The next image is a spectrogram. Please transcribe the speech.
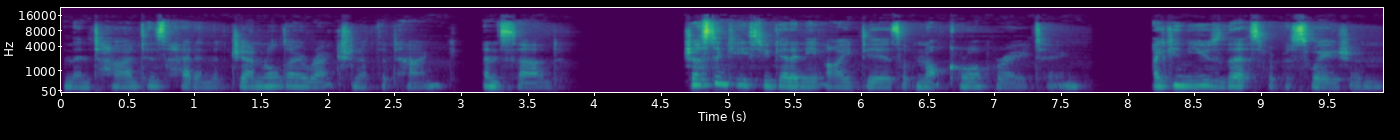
and then turned his head in the general direction of the tank and said, Just in case you get any ideas of not cooperating, I can use this for persuasion.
